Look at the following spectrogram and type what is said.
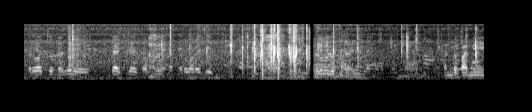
सर्वांचं मंगल हो. त्या ठिकाणी सर्वांना जय थंड पाणी.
